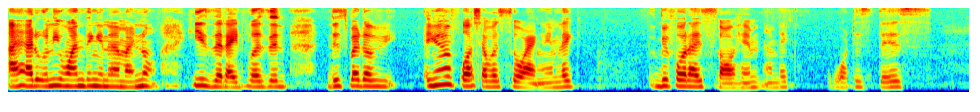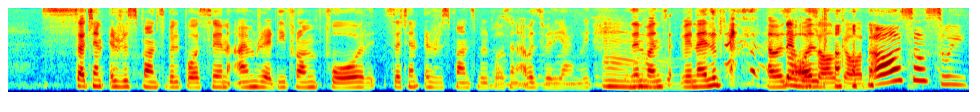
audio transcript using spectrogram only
I had only one thing in my mind no, he's the right person. Despite of, you know, first I was so angry. I'm like, before I saw him, I'm like, what is this? Such an irresponsible person. I'm ready from four. Such an irresponsible person. I was very angry. Then once hmm. when I looked, I was that all, was all gone oh so sweet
